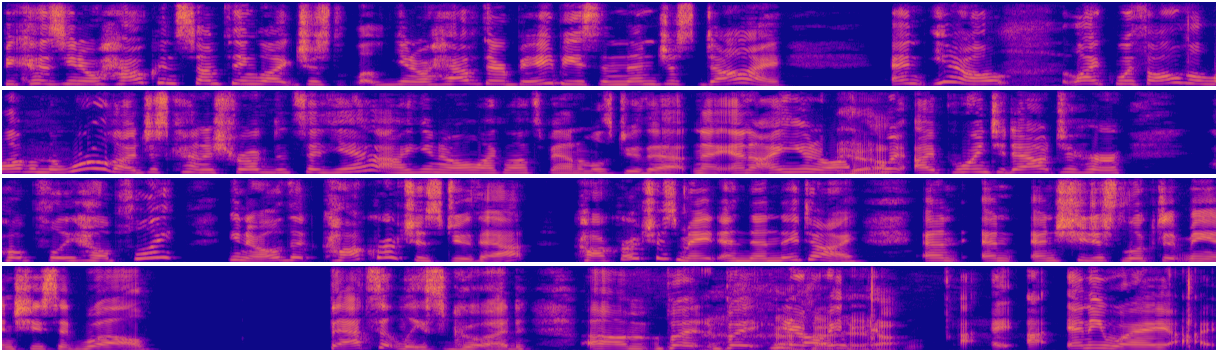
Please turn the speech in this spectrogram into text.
because you know how can something like just you know have their babies and then just die." And you know, like with all the love in the world, I just kind of shrugged and said, "Yeah, you know, like lots of animals do that." And I, and I you know, Yeah. I, I pointed out to her, hopefully, helpfully, you know, that cockroaches do that. Cockroaches mate and then they die. And and and she just looked at me and she said, "Well, that's at least good." Um, but but you know, it, Yeah. I, I, anyway, I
